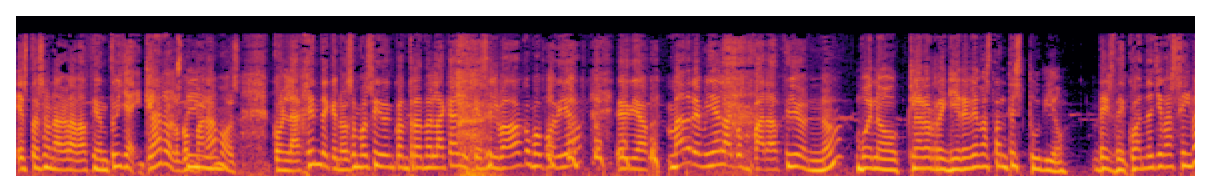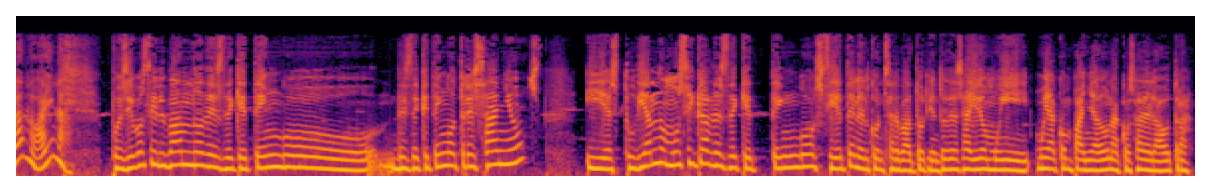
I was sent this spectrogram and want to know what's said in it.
Esto es una grabación tuya. Y claro, lo Sí. comparamos con la gente que nos hemos ido encontrando en la calle que silbaba como podía. decía, madre mía, la comparación, ¿no? Bueno, claro, requiere de bastante estudio. ¿Desde cuándo llevas silbando, Aina? Pues llevo silbando desde que tengo desde que tengo tres años y estudiando música desde que tengo siete en el conservatorio. Entonces ha ido muy muy acompañado una cosa de la otra.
